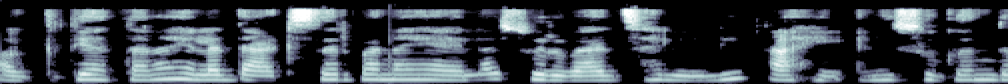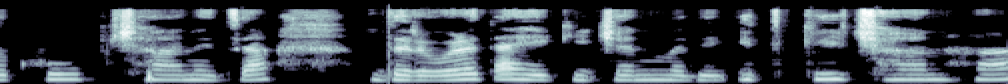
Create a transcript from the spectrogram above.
अगदी आता ना ह्याला दाटसरपणा यायला सुरुवात झालेली आहे आणि सुगंध खूप छान याचा दरवळत आहे किचनमध्ये. इतकी छान हा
